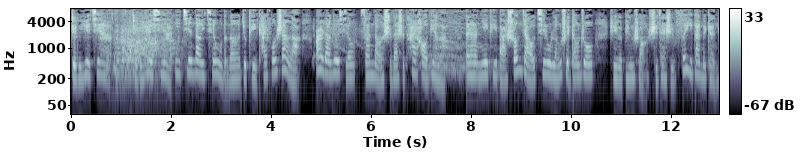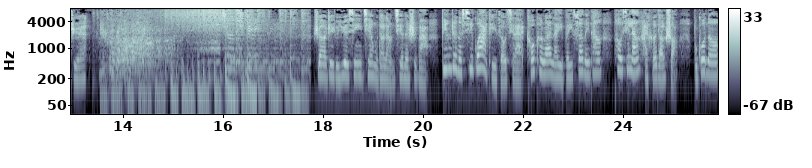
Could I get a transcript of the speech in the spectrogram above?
这个月签啊，这个月薪啊，一千到一千五的呢，就可以开风扇了，二档就行，三档实在是太耗电了。当然，你也可以把双脚浸入冷水当中，这个冰爽实在是非一般的感觉。说到这个月薪一千五到两千的是吧？冰镇的西瓜可以走起来，口渴了来一杯酸梅汤，透心凉还喝到爽。不过呢，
